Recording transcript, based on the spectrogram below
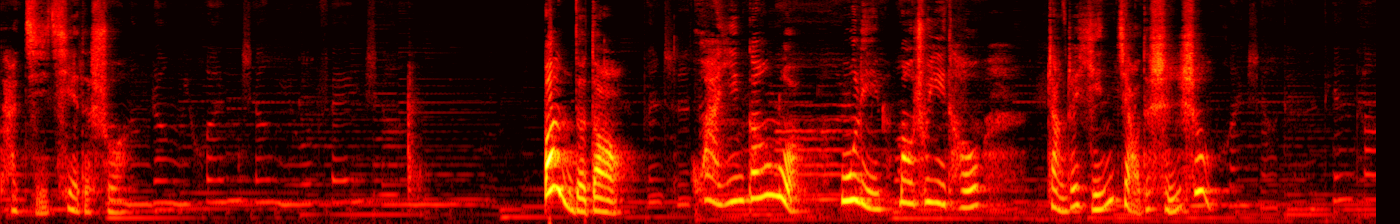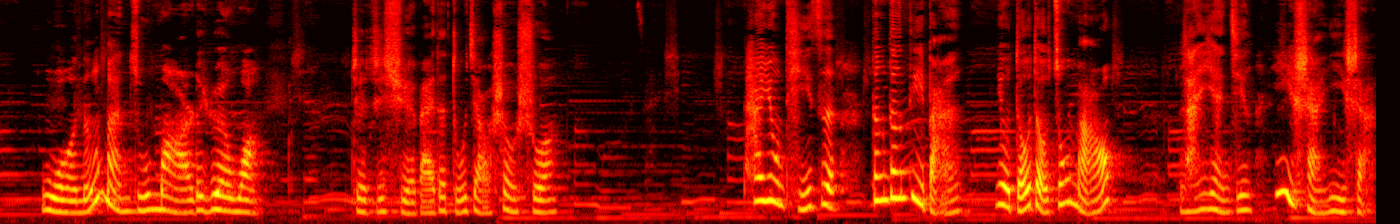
他急切地说：“办得到！”话音刚落，屋里冒出一头长着银角的神兽。我能满足马儿的愿望。这只雪白的独角兽说：“它用蹄子蹬蹬地板，又抖抖鬃毛，蓝眼睛一闪一闪，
